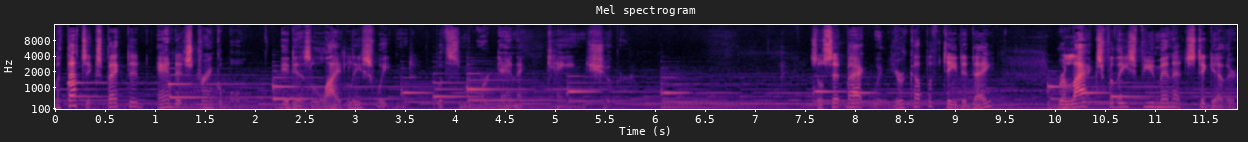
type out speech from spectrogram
but that's expected and it's drinkable. It is lightly sweetened with some organic cane sugar. So sit back with your cup of tea today, relax for these few minutes together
